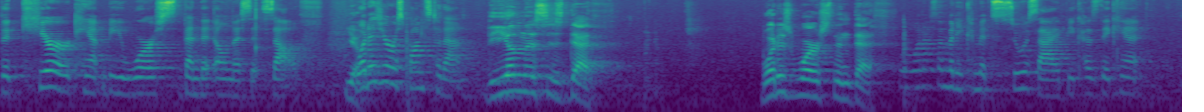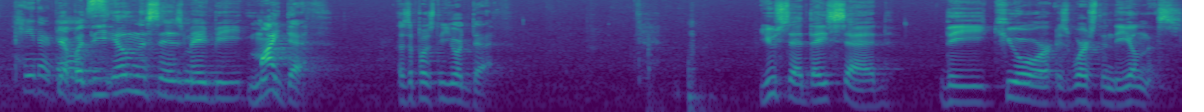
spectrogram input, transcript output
The cure can't be worse than the illness itself. Yeah. What is your response to them? The illness is death. What is worse than death? Well, what if somebody commits suicide because they can't pay their bills? Yeah, but the illness is maybe my death as opposed to your death. You said, they said, the cure is worse than the illness.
